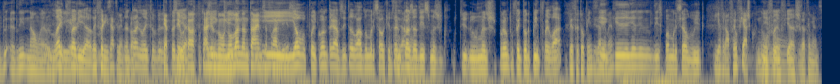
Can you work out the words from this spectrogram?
De, não, é Leite Faria. Leite Faria, exatamente. António Leite Faria. Até porque saiu aquela reportagem e, no, no, London Times e, a falar disso. E ele foi contra a visita lá do Marcelo Caetano por causa disso, mas, mas pronto, o Feitor Pinto foi lá. Pedro Feitor Pinto, exatamente. E que disse para o Marcelo Luís. E afinal foi um fiasco. e foi um fiasco. Exatamente.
